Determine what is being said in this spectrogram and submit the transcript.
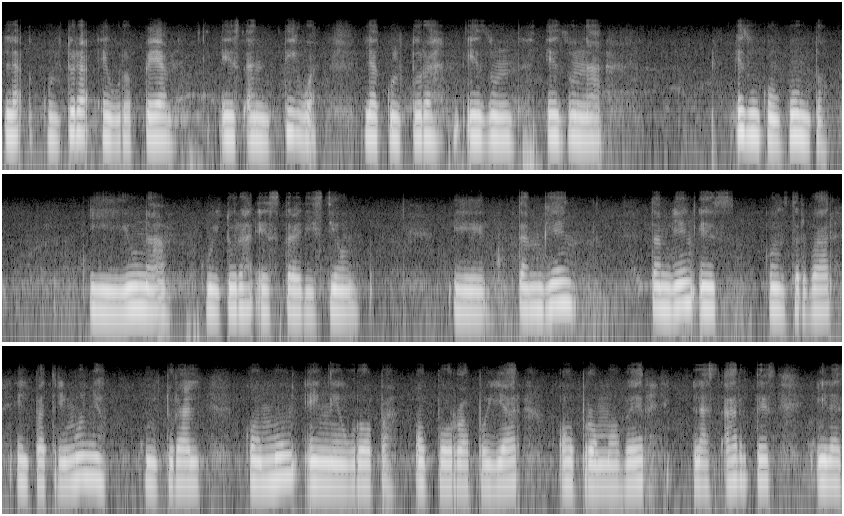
la cultura europea es antigua. La cultura es un, es una, es un conjunto y una cultura es tradición. Eh, también también es conservar el patrimonio cultural común en Europa o por apoyar o promover las artes y las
